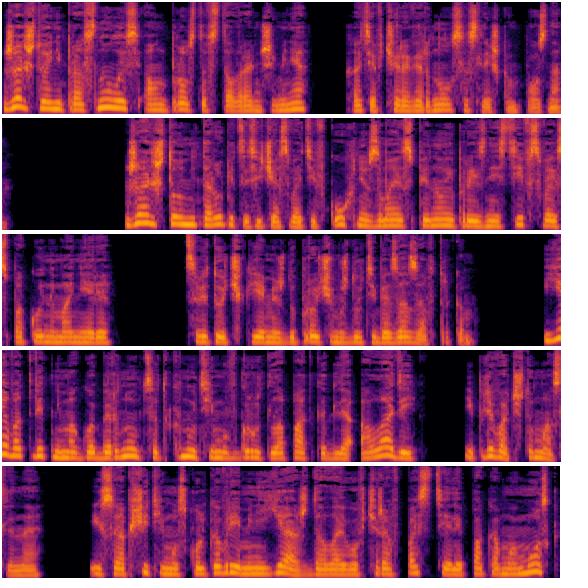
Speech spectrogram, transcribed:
Жаль, что я не проснулась, а он просто встал раньше меня, хотя вчера вернулся слишком поздно. Жаль, что он не торопится сейчас войти в кухню за моей спиной и произнести в своей спокойной манере «Цветочек, я, между прочим, жду тебя за завтраком». И я в ответ не могу обернуться, ткнуть ему в грудь лопаткой для оладий и плевать, что масляное, и сообщить ему, сколько времени я ждала его вчера в постели, пока мой мозг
